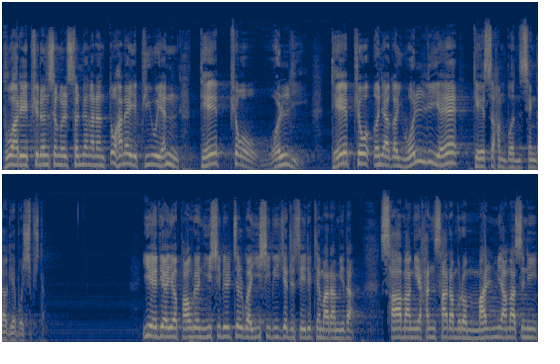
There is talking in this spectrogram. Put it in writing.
부활의 필연성을 설명하는 또 하나의 비유엔 대표 원리, 대표 언약의 원리에 대해서 한번 생각해 보십시다. 이에 대하여 바울은 21절과 22절에서 이렇게 말합니다. 사망이 한 사람으로 말미암았으니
